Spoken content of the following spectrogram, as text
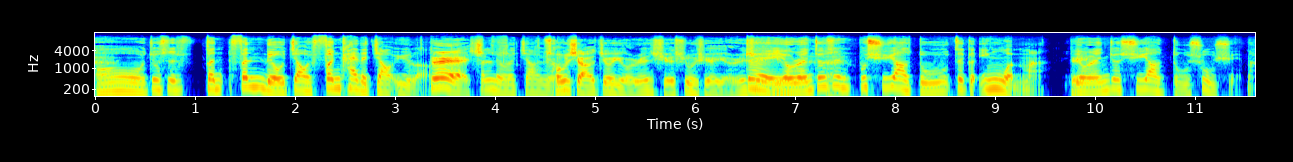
哦，就是分分流教育，分开的教育了。对，分流的教育，从小就有人学数学，有人学对，有人就是不需要读这个英文嘛，有人就需要读数学嘛。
